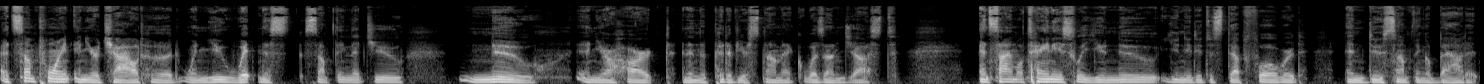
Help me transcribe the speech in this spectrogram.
At some point in your childhood, when you witnessed something that you knew in your heart and in the pit of your stomach was unjust, and simultaneously you knew you needed to step forward and do something about it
